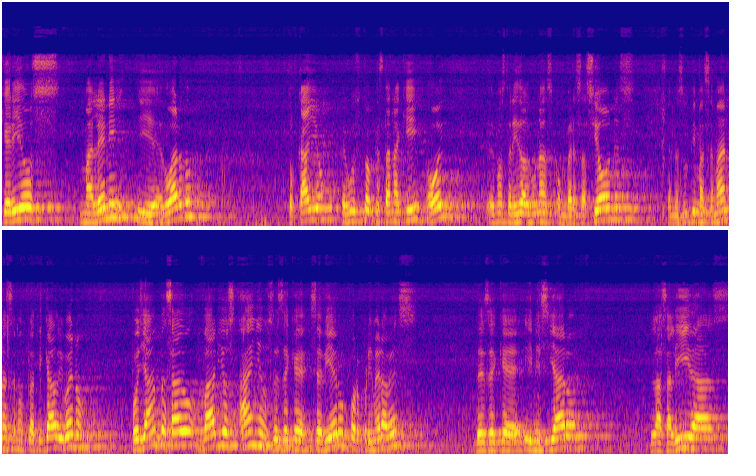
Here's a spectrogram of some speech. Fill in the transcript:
Queridos Maleni y Eduardo, Tocayo, qué gusto que están aquí hoy. Hemos tenido algunas conversaciones en las últimas semanas, hemos platicado y bueno, pues ya han pasado varios años desde que se vieron por primera vez, desde que iniciaron las salidas,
